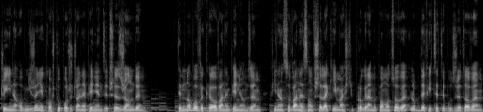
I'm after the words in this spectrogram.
czyli na obniżenie kosztu pożyczania pieniędzy przez rządy. Tym nowo wykreowanym pieniądzem finansowane są wszelakiej maści programy pomocowe lub deficyty budżetowe.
